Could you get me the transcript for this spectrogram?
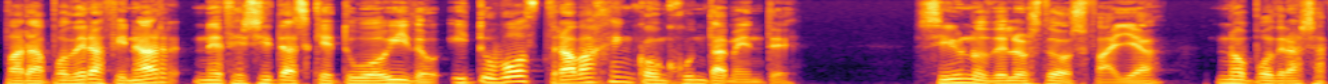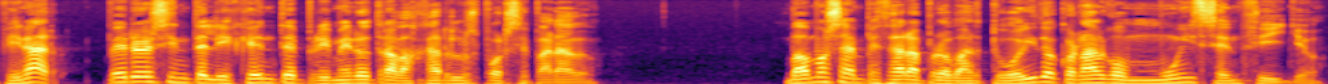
Para poder afinar necesitas que tu oído y tu voz trabajen conjuntamente. Si uno de los dos falla, no podrás afinar, pero es inteligente primero trabajarlos por separado. Vamos a empezar a probar tu oído con algo muy sencillo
